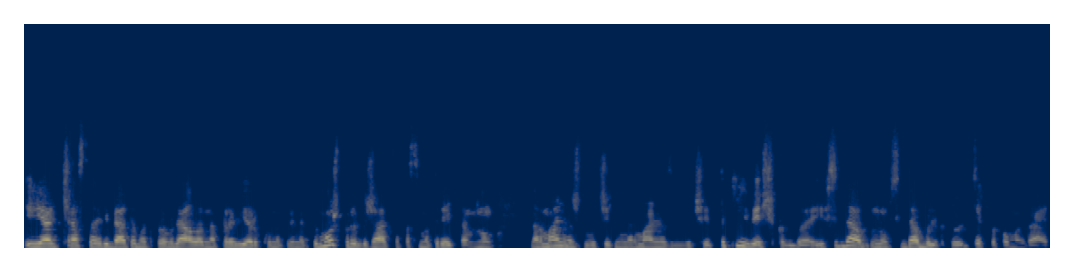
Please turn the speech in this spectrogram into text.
И я часто ребятам отправляла на проверку, например, ты можешь пробежаться, посмотреть там, ну, нормально звучит, ненормально звучит, такие вещи как бы, и всегда, ну, всегда были кто, те, кто помогает.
